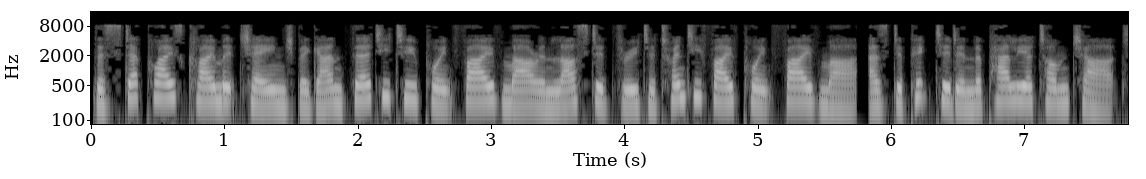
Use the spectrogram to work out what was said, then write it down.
The stepwise climate change began 32.5 ma and lasted through to 25.5 ma, as depicted in the Paleotom chart.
